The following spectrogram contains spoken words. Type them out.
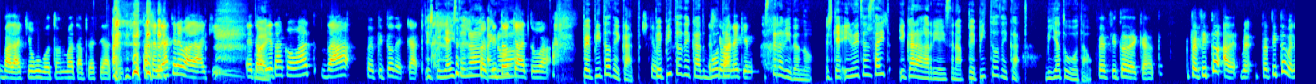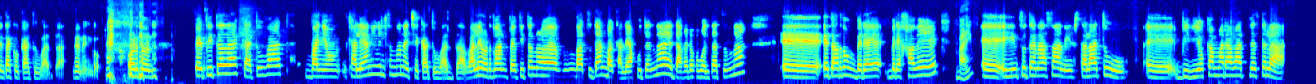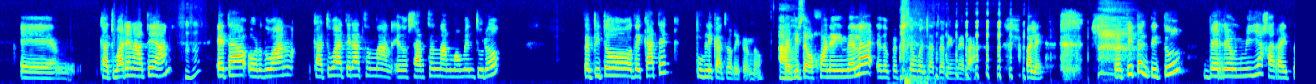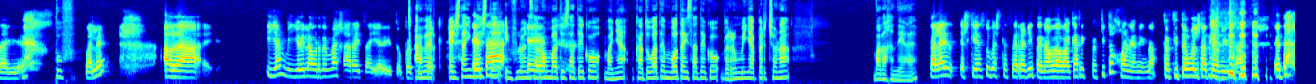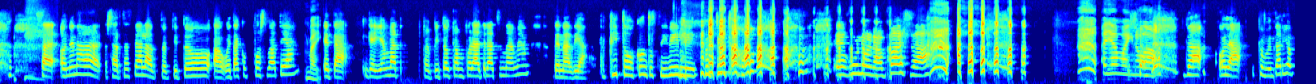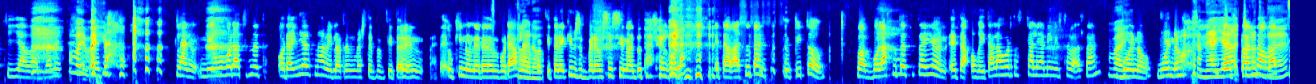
badakigu boton bat apreziatzen. Eta jendeak ere badaki. Eta Bai. horietako bat da Pepito de Cat. Ez que ja izena, Pepito Ainhoa, katua. Pepito de Cat. que- Pepito de botak banekin. zer egiten du? Que iruditzen zait ikaragarria izena. Pepito de Cat. Bilatu bot hau. Pepito de Cat. Pepito, a ver, Pepito benetako katu bat da, lehenengo. Orduan, Pepito da katu bat, baina kalean ibiltzen den etxe katu bat da, bale? Orduan, Pepito nola batzutan, ba, kalea juten da, eta gero bueltatzen da, e, eta orduan, bere, bere jabeek, Bai? e, egin zuten azan instalatu e, bideokamara bat bezala e, katuaren atean, Mhm. eta orduan katua ateratzen dan edo sartzen dan momenturo, Pepito dekatek publikatu egiten du. Ados. Pepito joan egin dela edo Pepito bueltatu egin dela. vale. Pepitok ditu berreun mila jarraitzaile. Puf. vale? Hau da, ia milioi laurden bai jarraitzaile ditu Pepitok. A ber, ez da inbeste Eta, influenzerron eh, bat izateko, baina katu baten bota izateko berreun mila pertsona bada jendea, eh? Dala, eski ez du beste zer egiten, hau da, bakarrik Pepito joan egin da, Pepito bueltatu egin da. Eta, sa, honena da, sartzezteala Pepito hauetako post batean, Bai. eta gehien bat Pepito kanpora ateratzen denean, dena dia, Pepito, kontu zibili, Pepito, egun ona pasa, Ai, amainoa. da, hola, komentario pila bat, bale? bai, bai. Eta, claro, ni gogoratzen dut, orain ez nabil horren beste Pepitoren, ukin ere denbora, Claro. bueno, Pepitorekin super obsesionatuta negola, eta batzutan, Pepito, ba, bola jute zitzaion, eta hogeita lau orduz kalean ibiltze bazan, Bai. bueno, bueno, Jendea ja estanda bat ez?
